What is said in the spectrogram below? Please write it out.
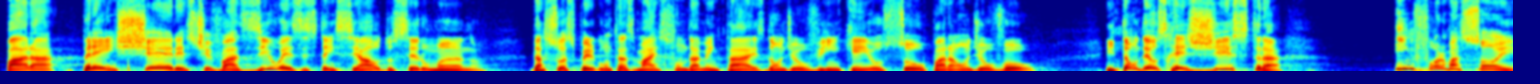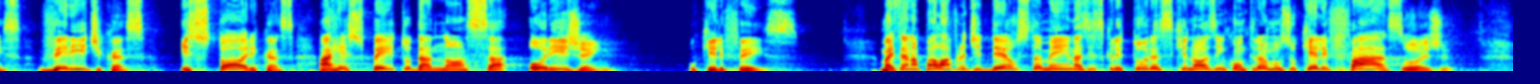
para preencher este vazio existencial do ser humano, das suas perguntas mais fundamentais: de onde eu vim, quem eu sou, para onde eu vou. Então Deus registra informações verídicas, históricas a respeito da nossa origem, o que ele fez. Mas é na palavra de Deus também, nas Escrituras, que nós encontramos o que ele faz hoje.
